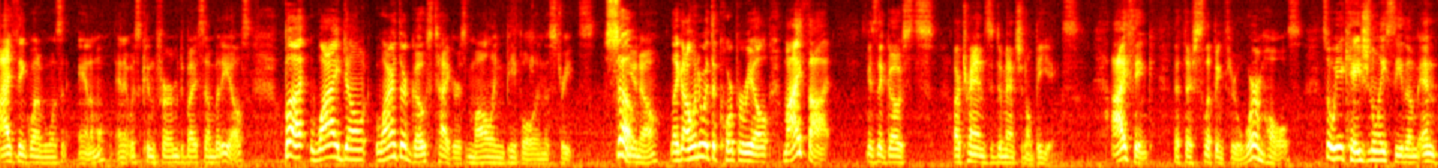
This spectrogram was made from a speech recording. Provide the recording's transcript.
I think one of them was an animal, and it was confirmed by somebody else. But why don't? Why aren't there ghost tigers mauling people in the streets? So You know, like I wonder what the corporeal. My thought is that ghosts are trans-dimensional beings. I think that they're slipping through wormholes. So we occasionally see them, and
